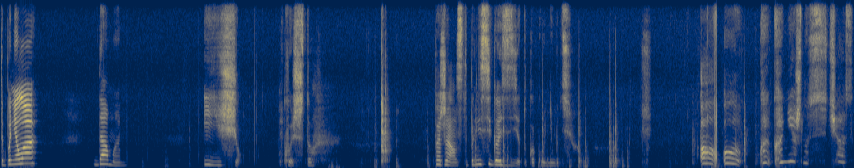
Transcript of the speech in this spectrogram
Ты поняла? Да, мам. И еще кое-что. Пожалуйста, принеси газету какую-нибудь. А, о, Конечно, сейчас.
